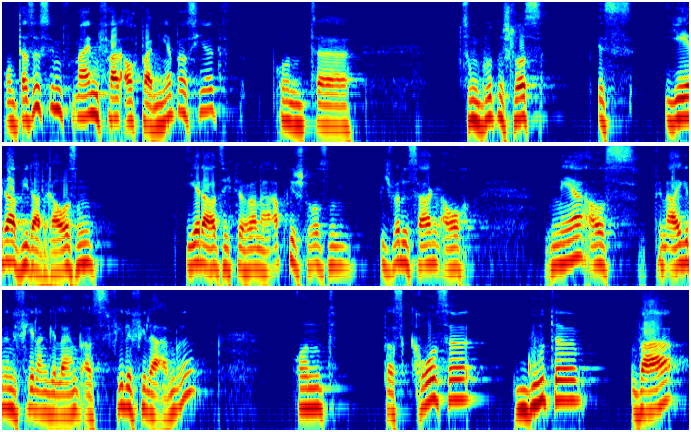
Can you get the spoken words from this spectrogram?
Und das ist in meinem Fall auch bei mir passiert. Und äh, zum guten Schluss ist jeder wieder draußen. Jeder hat sich die Hörner abgestoßen. Ich würde sagen, auch mehr aus den eigenen Fehlern gelernt als viele, viele andere. Und das große Gute war,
